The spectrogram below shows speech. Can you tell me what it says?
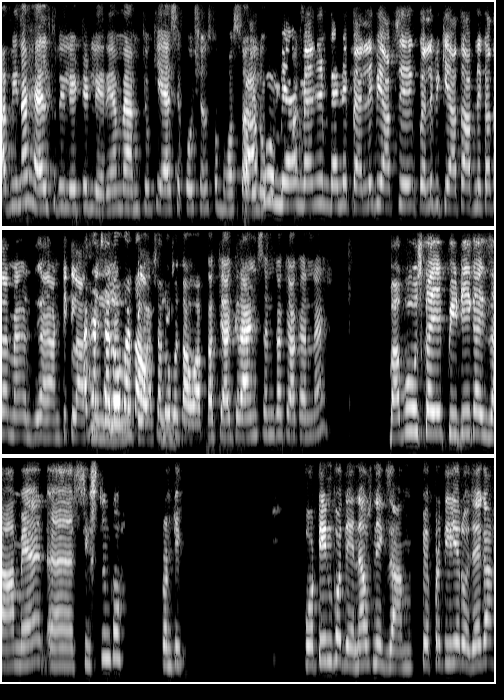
अभी ना हेल्थ रिलेटेड ले रहे हैं मैम क्योंकि ऐसे क्वेश्चंस तो बहुत सारे लोगों मैं मैंने मैंने पहले भी आपसे पहले भी किया था आपने कहा था मैं आंटी क्लास अच्छा में चलो बताओ चलो बताओ आपका क्या ग्रैंडसन का क्या करना है? बाबू उसका ये पीटी का एग्ज़ाम है सिक्सटीन को? ट्वेंटी फोर्टीन को देना उसने एग्ज़ाम पेपर क्लियर हो जाएगा?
